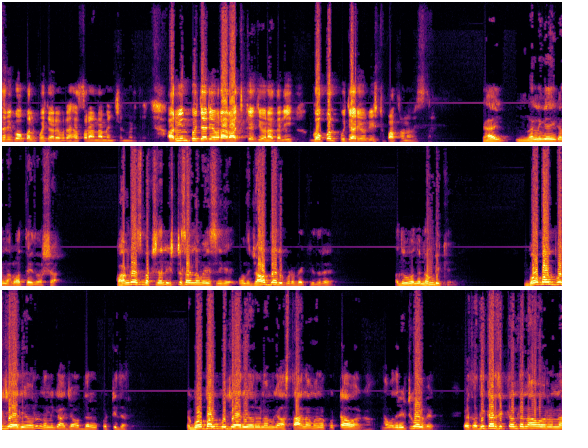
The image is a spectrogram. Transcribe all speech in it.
ಸರಿ ಗೋಪಾಲ್ ಪೂಜಾರಿ ಅವರ ಹೆಸರನ್ನ ಮೆನ್ಷನ್ ಮಾಡಿದ್ರಿ. ಅರವಿಂದ್ ಪೂಜಾರಿ ಅವರ ರಾಜಕೀಯ ಜೀವನದಲ್ಲಿ ಗೋಪಾಲ್ ಪೂಜಾರಿ ಅವರು ಇಷ್ಟು ಪಾತ್ರವನ್ನು ವಹಿಸ್ತಾರೆ? ಯಾಯ್ ನನಗೆ ಈಗ ನಲವತ್ತೈದು ವರ್ಷ. ಕಾಂಗ್ರೆಸ್ ಪಕ್ಷದಲ್ಲಿ ಇಷ್ಟು ಸಣ್ಣ ವಯಸ್ಸಿಗೆ ಒಂದು ಜವಾಬ್ದಾರಿ ಕೊಡಬೇಕಿದ್ರೆ ಅದು ಒಂದು ನಂಬಿಕೆ. ಗೋಪಾಲ್ ಪೂಜಾರಿ ಅವರು ನನಗೆ ಆ ಜವಾಬ್ದಾರಿ ಕೊಟ್ಟಿದ್ದಾರೆ. ಗೋಪಾಲ್ ಪೂಜಾರಿ ಅವರು ನಮಗೆ ಆ ಸ್ಥಾನಮಾನ ಕೊಟ್ಟಾವಾಗ ನಾವು ಅದನ್ನು ಇಟ್ಕೊಳ್ಬೇಕು. ಇವತ್ತು ಅಧಿಕಾರ ಸಿಕ್ತಂತ ನಾವು ಅವರನ್ನ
